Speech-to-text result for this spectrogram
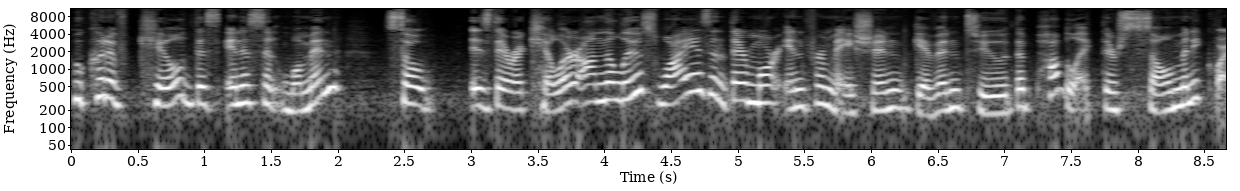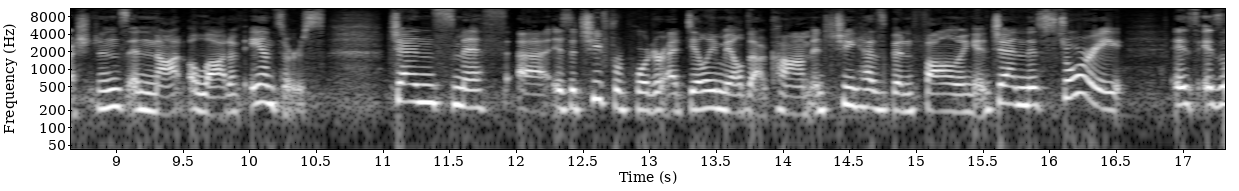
who could have killed this innocent woman? So is there a killer on the loose? Why isn't there more information given to the public? There's so many questions and not a lot of answers. Jen Smith uh, is a chief reporter at DailyMail.com, and she has been following it. Jen, this story is is,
